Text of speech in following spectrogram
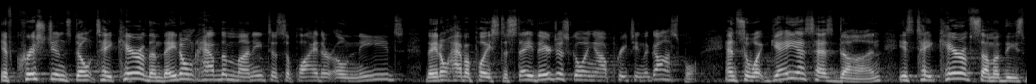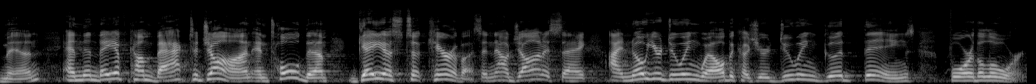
If Christians don't take care of them, they don't have the money to supply their own needs. They don't have a place to stay. They're just going out preaching the gospel. And so, what Gaius has done is take care of some of these men, and then they have come back to John and told them, Gaius took care of us. And now John is saying, I know you're doing well because you're doing good things for the Lord.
